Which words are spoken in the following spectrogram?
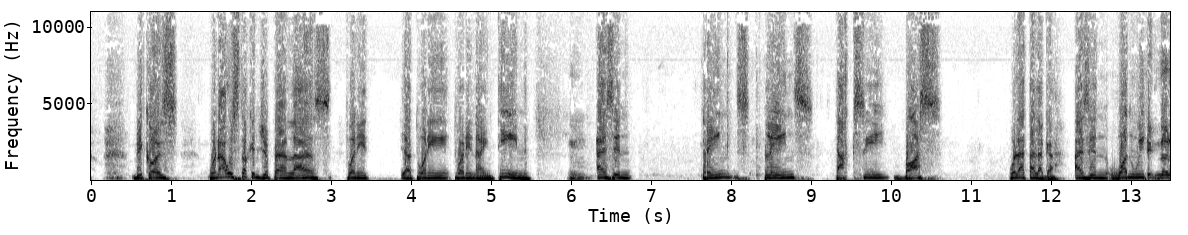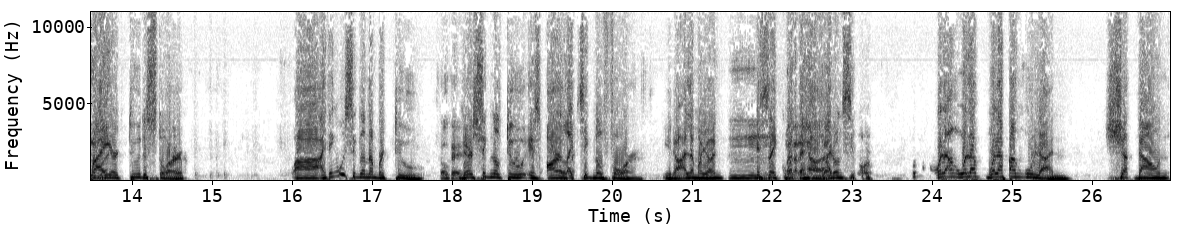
because when I was stuck in Japan last 20 yeah 20 2019 as in trains, planes, taxi, bus wala talaga. As in one week Signal prior to the store uh, I think it was signal number 2. Okay. Their signal 2 is our like signal 4. You know, alam mo yon? It's like what the hell? I don't see no. Wala wala wala pang ulan. Shut down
